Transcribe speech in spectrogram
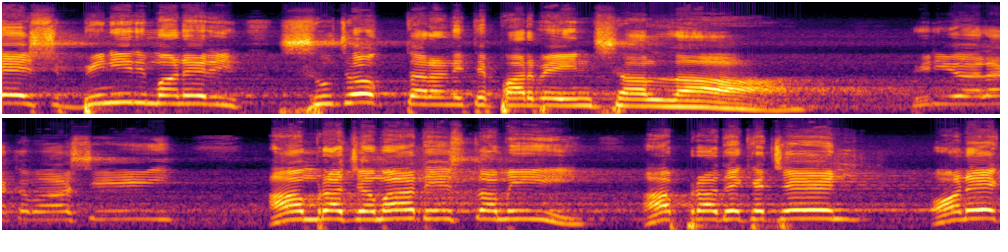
দেশ বিনির্মাণের সুযোগ তারা নিতে পারবে ইনশাল্লাহ প্রিয় এলাকাবাসী, আমরা জামাত ইসলামী, আপনারা দেখেছেন, অনেক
